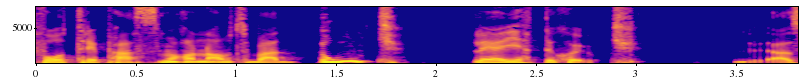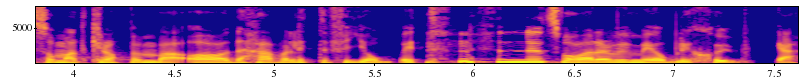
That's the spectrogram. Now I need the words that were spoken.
två, tre pass med honom så bara dunk, blev jag jättesjuk som att kroppen bara, ja ah, det här var lite för jobbigt, nu svarar vi med att bli sjuka.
